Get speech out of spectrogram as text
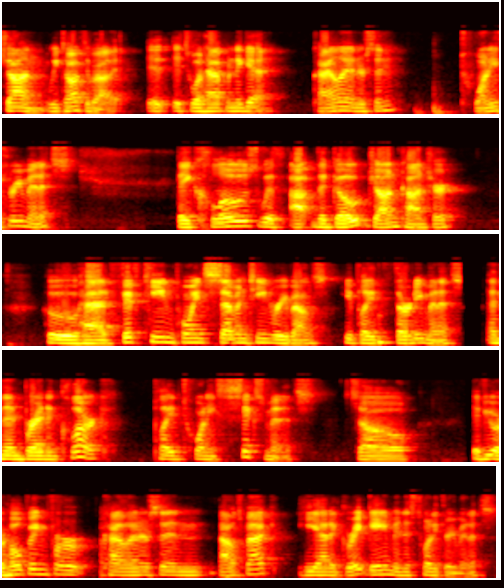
John, we talked about it. it it's what happened again. Kyle Anderson, 23 minutes. They closed with uh, the GOAT, John Konchar, who had 15 points, 17 rebounds. He played 30 minutes. And then Brandon Clarke played 26 minutes. So if you were hoping for Kyle Anderson bounce back, he had a great game in his 23 minutes,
